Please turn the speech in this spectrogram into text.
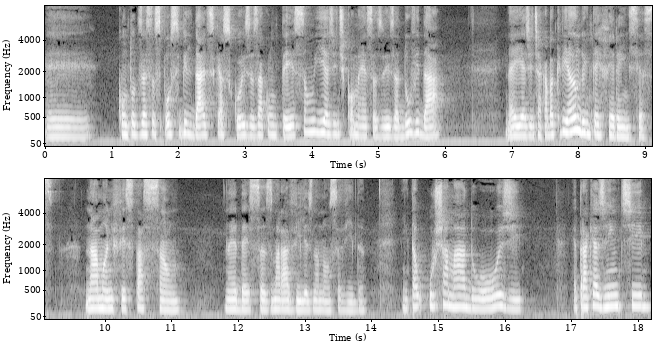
é, com todas essas possibilidades que as coisas aconteçam e a gente começa às vezes a duvidar, né? E a gente acaba criando interferências na manifestação né, dessas maravilhas na nossa vida. Então, o chamado hoje é para que a gente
